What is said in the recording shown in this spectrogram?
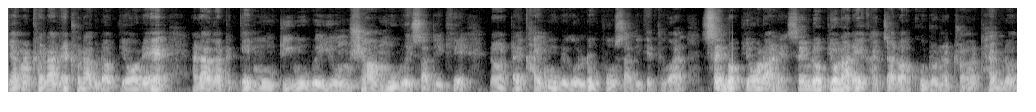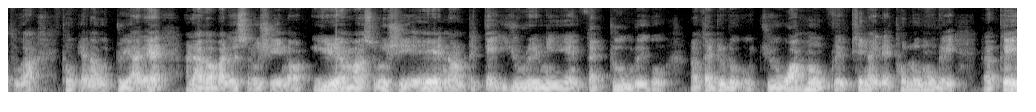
ကြမှာထွက်လာတယ်ထွက်လာပြီးတော့ပြောတယ်အဲ့ဒါကတကယ်မုန်တီမှုတွေယုံရှာမှုတွေစသည်ဖြင့်နော်တိုက်ခိုက်မှုတွေကိုလုပ်ဖို့စသည်ဖြင့်သူကဆက်တော့ပြောလာတယ်ဆက်ပြီးတော့ပြောလာတဲ့အခါကျတော့အခုဒေါ်နယ်ထရန့်ကထိုက်ပြီးတော့သူကထုတ်ပြန်တာကိုတွေ့ရတယ်အဲ့ဒါကဘာလဲဆိုလို့ရှိရင်တော့အီရန်မှာဆိုလို့ရှိရင်နော်တကယ်ယူရေနီယံတပ်တူတွေကိုနော်တပ်တူတွေကိုကျွေဝမှုတွေဖြစ်နိုင်တဲ့ထုတ်လုပ်မှုတွေတကယ်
